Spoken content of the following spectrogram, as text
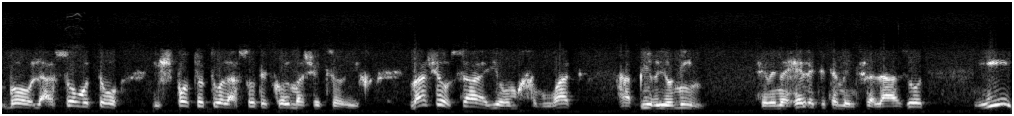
בו, לאסור אותו, לשפוט אותו, לעשות את כל מה שצריך. מה שעושה היום חבורת הבריונים שמנהלת את הממשלה הזאת, היא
